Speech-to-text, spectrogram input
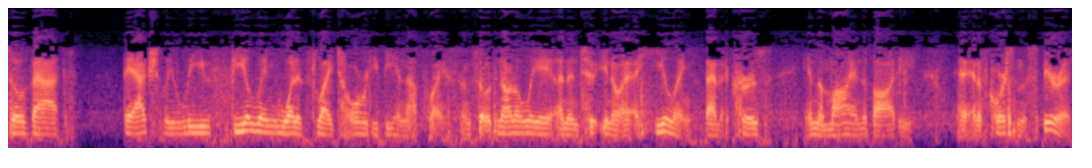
so that they actually leave feeling what it's like to already be in that place. And so it's not only an intu- you know a healing that occurs in the mind, the body, and of course in the spirit,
